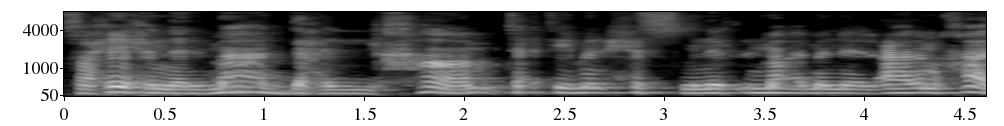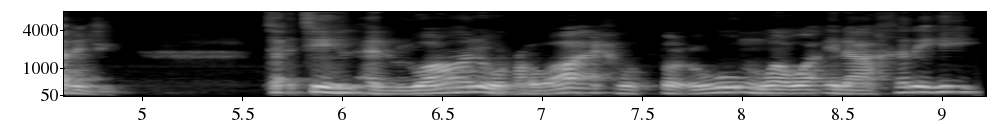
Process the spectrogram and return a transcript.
صحيح أن المادة الخام تأتي من حس من من العالم الخارجي. تأتيه الألوان والروائح والطعوم وإلى آخره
